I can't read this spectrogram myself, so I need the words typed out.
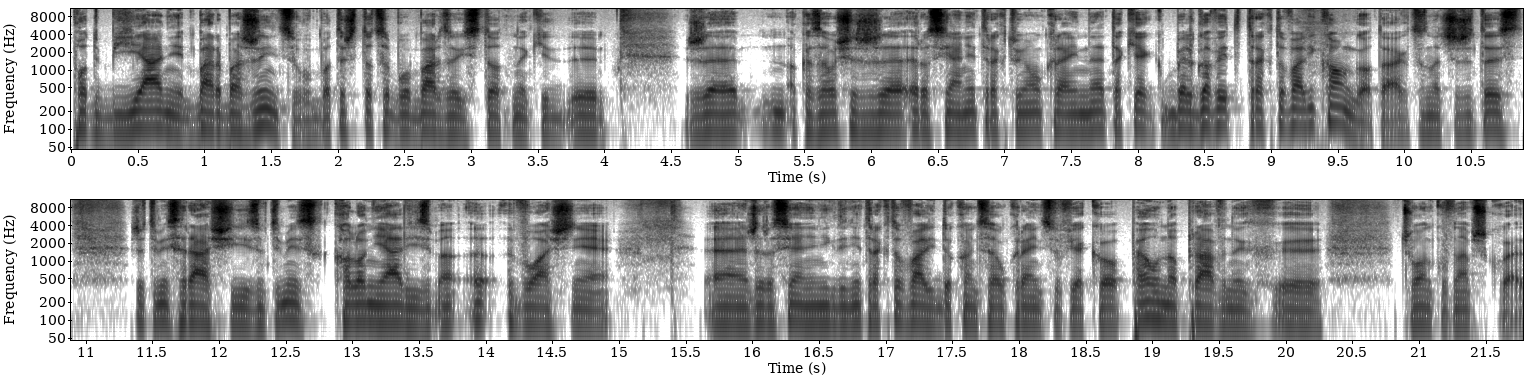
podbijanie barbarzyńców, bo też to, co było bardzo istotne, kiedy że mm, okazało się, że Rosjanie traktują Ukrainę tak, jak Belgowie traktowali Kongo, tak? To znaczy, że to jest, że w tym jest rasizm, w tym jest kolonializm e, e, właśnie, e, że Rosjanie nigdy nie traktowali do końca Ukraińców jako pełnoprawnych e, członków na przykład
